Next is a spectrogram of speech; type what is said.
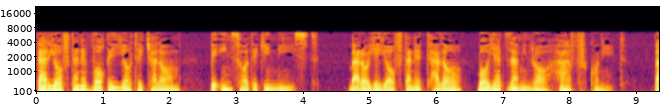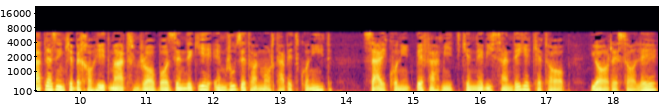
دریافتن واقعیات کلام به این سادگی نیست. برای یافتن طلا باید زمین را حفر کنید. قبل از اینکه بخواهید متن را با زندگی امروزتان مرتبط کنید، سعی کنید بفهمید که نویسنده کتاب یا رساله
